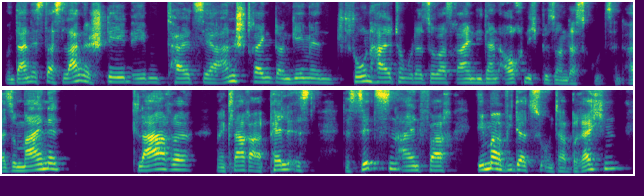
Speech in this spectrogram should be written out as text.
Und dann ist das lange Stehen eben teils sehr anstrengend. Dann gehen wir in Schonhaltung oder sowas rein, die dann auch nicht besonders gut sind. Also meine klare, mein klarer Appell ist, das Sitzen einfach immer wieder zu unterbrechen,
